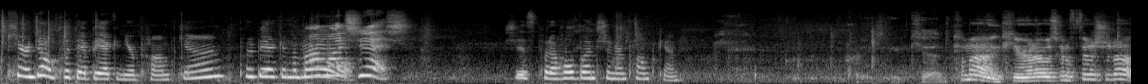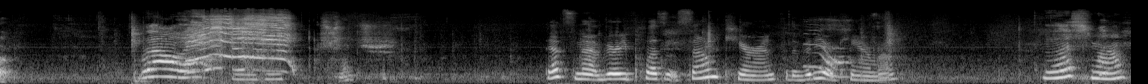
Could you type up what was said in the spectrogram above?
Karen, don't put that back in your pumpkin. Put it back in the bowl. Mom, what's this? She just put a whole bunch in her pumpkin. Crazy kid. Come on, Karen. I was gonna finish it up. Well, that's Shut. That's not very pleasant sound, Karen, for the video camera. Yes, Mom.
